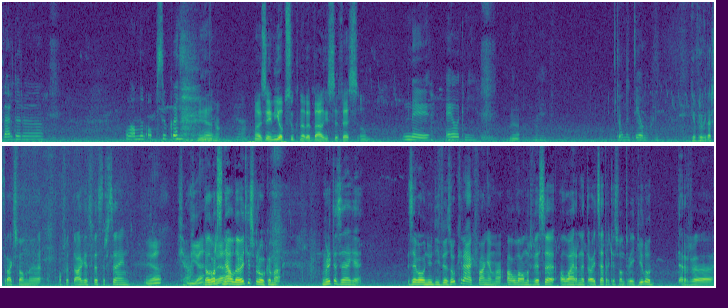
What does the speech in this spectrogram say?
verder eh, landen opzoeken. ja. Ja. Ja. Maar we zijn niet op zoek naar een Belgische vis. Om... Nee, eigenlijk niet. Ja. Nee. Momenteel nog niet. Je vroeg daar straks van eh, of we targetvissers zijn. Ja. Ja, dat wordt Ja. snel uitgesproken, maar hoe moet ik dat zeggen? Zij wou nu die vis ook graag vangen, maar al de andere vissen, al waren het uitzettertjes van 2 kilo, daar eh,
